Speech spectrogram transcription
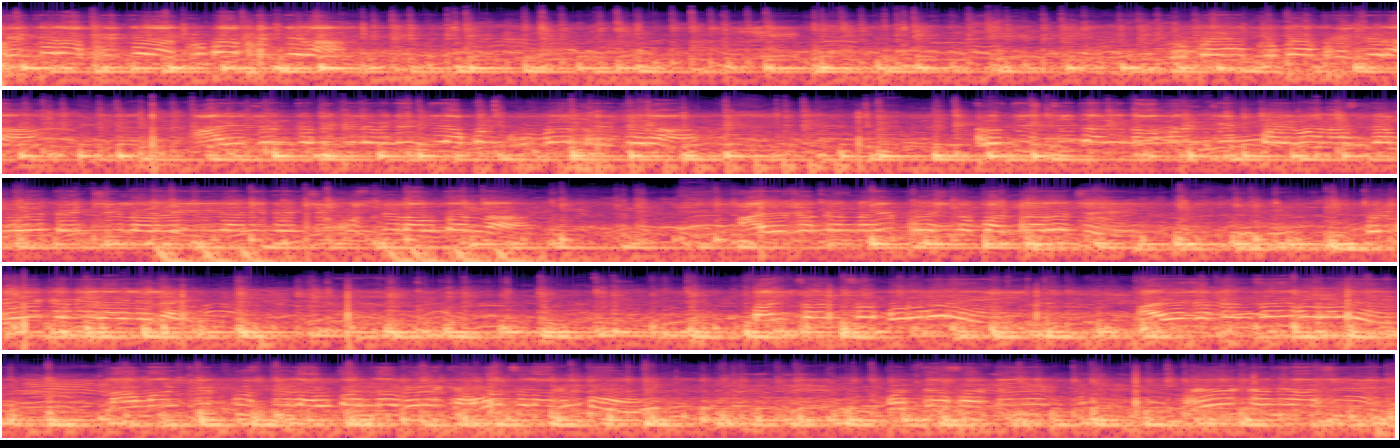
फिरते राहा कृपा राहा कृपया कृपया कृपया आयोजन कमिटीला विनंती आपण आयोजकांनाही प्रश्न पडणारच आहे. पण वेळ कमी राहिलेला आहे. पंचांचं बरोबर आहे. आयोजकांचंही बरोबर आहे. नामांकित कुस्ती लावताना वेळ घ्यावाच लागतो. पण त्यासाठी वेळ कमी अशी.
